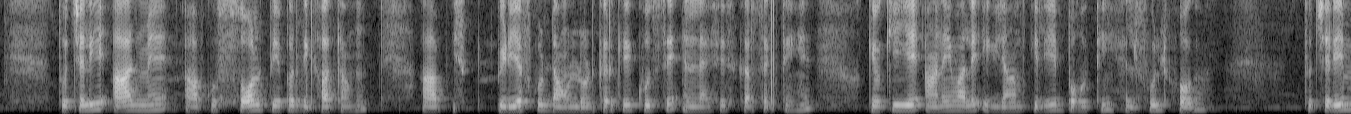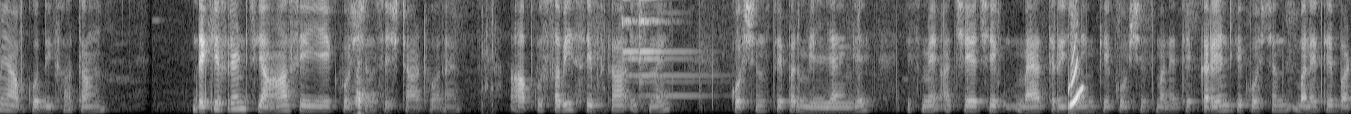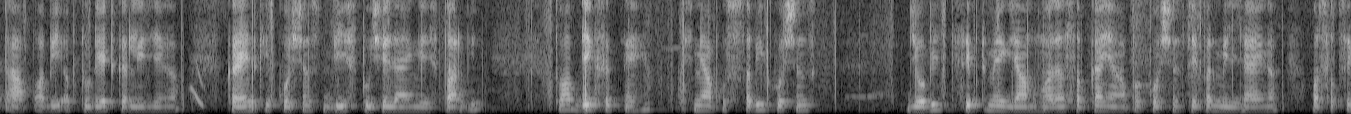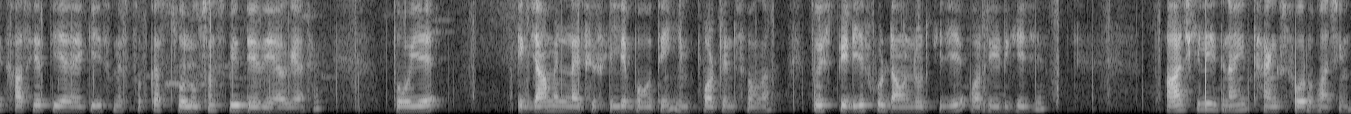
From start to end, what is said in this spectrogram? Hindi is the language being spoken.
तो चलिए आज मैं आपको सॉल्व पेपर दिखाता हूँ। आप इस पीडीएफ को डाउनलोड करके खुद से एनालिसिस कर सकते हैं, क्योंकि ये आने वाले एग्ज़ाम के लिए बहुत ही हेल्पफुल होगा। तो चलिए मैं आपको दिखाता हूँ। देखिए फ्रेंड्स यहाँ से ये क्वेश्चन स्टार्ट हो रहे हैं। आपको सभी शिफ्ट का इसमें क्वेश्चन पेपर मिल जाएँगे। इसमें अच्छे अच्छे मैथ रीजनिंग के क्वेश्चंस बने थे करेंट के क्वेश्चन बने थे बट आप अभी अप टू डेट कर लीजिएगा। करेंट के क्वेश्चंस बीस पूछे जाएँगे इस बार भी। तो आप देख सकते हैं, इसमें आपको सभी क्वेश्चन जो भी शिफ्ट में एग्ज़ाम हुआ था, सबका यहाँ पर क्वेश्चन पेपर मिल जाएगा। और सबसे खासियत यह है कि इसमें सबका सोल्यूशंस भी दे दिया गया है। तो ये एग्ज़ाम एनालिसिस के लिए बहुत ही इम्पोर्टेंट्स होगा। तो इस पीडीएफ को डाउनलोड कीजिए और रीड कीजिए। आज के लिए इतना ही। Thanks for watching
